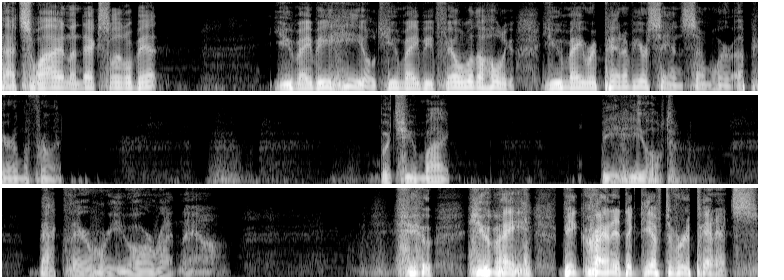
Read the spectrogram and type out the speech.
That's why in the next little bit, you may be healed. You may be filled with the Holy Ghost. You may repent of your sins somewhere up here in the front. But you might be healed back there where you are right now. You, you may be granted the gift of repentance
